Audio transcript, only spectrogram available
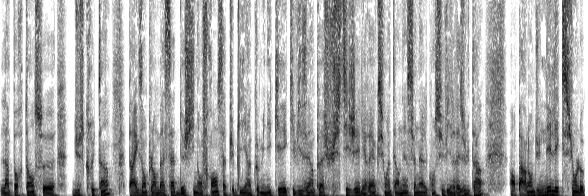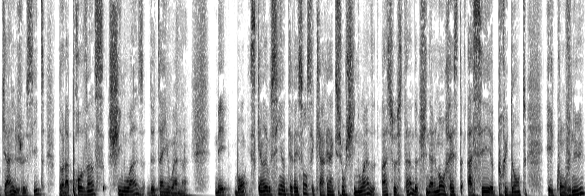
l'importance euh, du scrutin. Par exemple, l'ambassade de Chine en France a publié un communiqué qui visait un peu à fustiger les réactions internationales qui ont suivi le résultat en parlant d'une élection locale, je cite, dans la province chinoise de Taïwan. Mais bon, ce qui est aussi intéressant, c'est que la réaction chinoise, à ce stade, finalement, reste assez prudente et convenue.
